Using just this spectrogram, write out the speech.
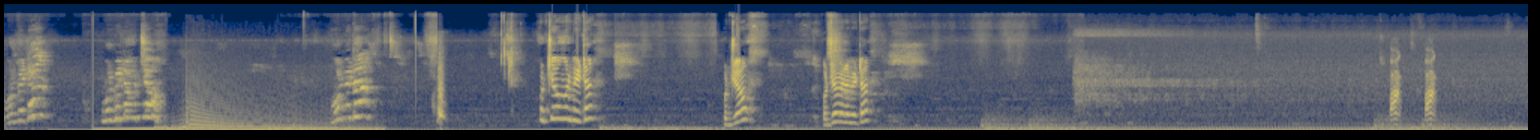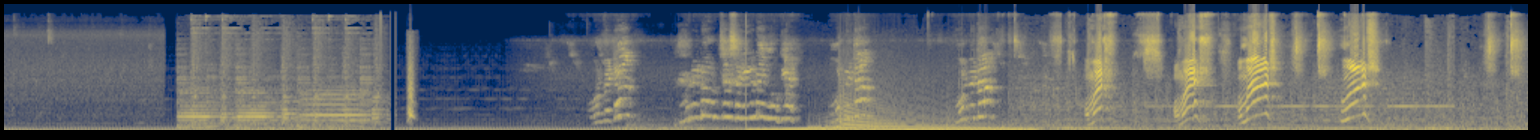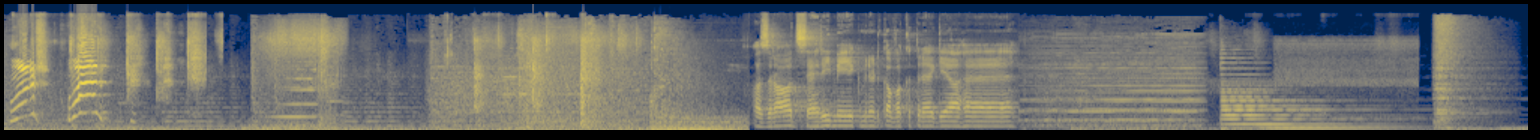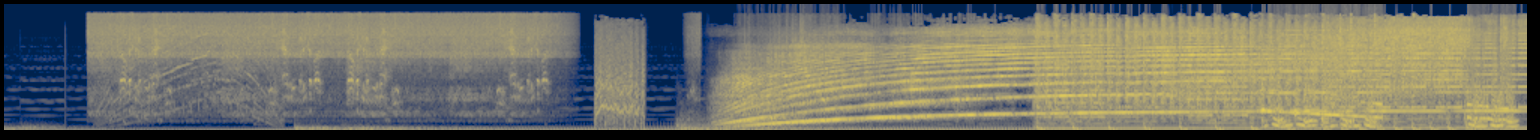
और बेटा? और बेटा उठ जाओ। और बेटा? उठ जाओ उमर बेटा। उठ जाओ। उठ जाओ मेरा बेटा। बांक bonk. उठ जा सही नहीं हो गया। और बेटा? और बेटा? उमर? उमर? उमर? उमर? उमर? उमर? हजरात शहरी में एक मिनट का वक्त रह गया है। Oh,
